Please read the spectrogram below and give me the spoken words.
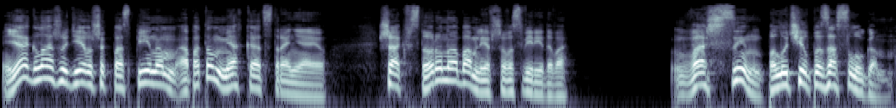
Я глажу девушек по спинам, а потом мягко отстраняю. Шаг в сторону обомлевшего Свиридова. «Ваш сын получил по заслугам».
